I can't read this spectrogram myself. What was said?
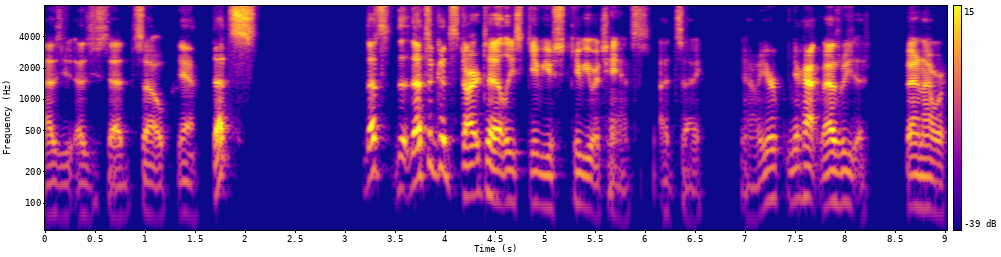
as you as you said. So Yeah. that's that's that's a good start to at least give you give you a chance. I'd say. You know, you're you're as we Ben and I were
